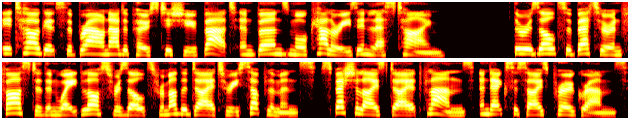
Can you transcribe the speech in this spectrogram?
It targets the brown adipose tissue BAT and burns more calories in less time. The results are better and faster than weight loss results from other dietary supplements, specialized diet plans, and exercise programs.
